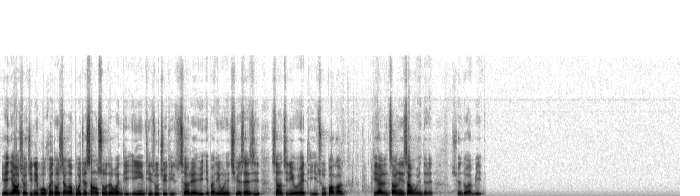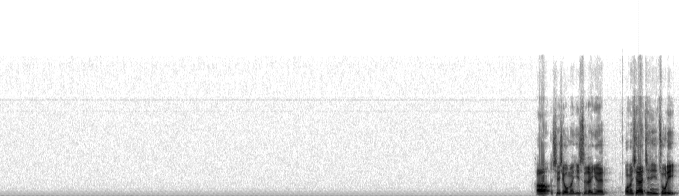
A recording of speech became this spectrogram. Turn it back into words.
原要求经济部会同相关部就上述的问题，应应提出具体策略，于一百零五年七月三十日向经济委员会提出报告。提案人张立尚委员等人宣读完毕。好，谢谢我们议事人员。我们现在进行处理。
